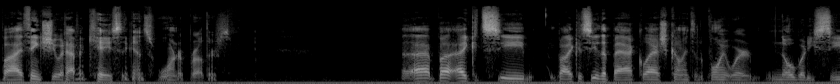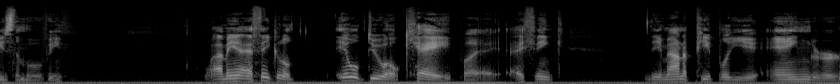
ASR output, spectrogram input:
but I think she would have a case against Warner Brothers. Uh, but I could see, but I could see the backlash coming to the point where nobody sees the movie. I mean, I think it'll it will do okay, but I think the amount of people you anger,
